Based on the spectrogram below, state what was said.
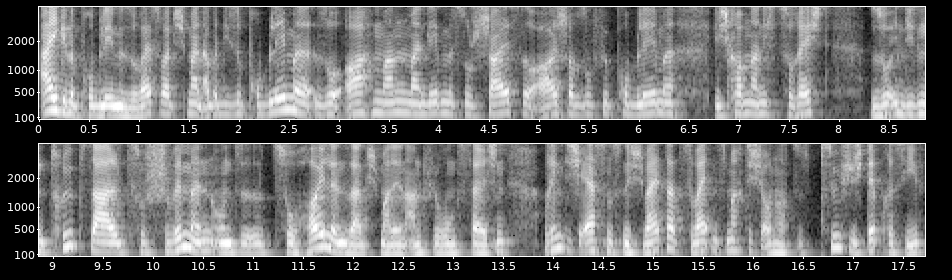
eigene Probleme, so, weißt du, was ich meine? Aber diese Probleme, so, ach Mann, mein Leben ist so scheiße, oh, ich habe so viele Probleme, ich komme da nicht zurecht, so in diesem Trübsal zu schwimmen und äh, zu heulen, sag ich mal in Anführungszeichen, bringt dich erstens nicht weiter, zweitens macht dich auch noch psychisch depressiv.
